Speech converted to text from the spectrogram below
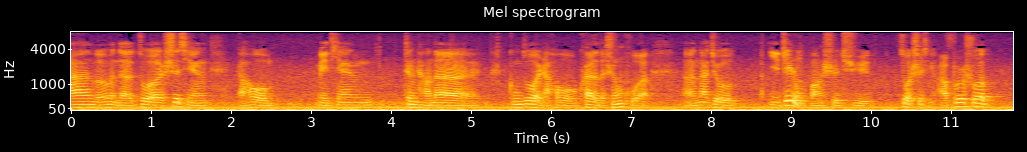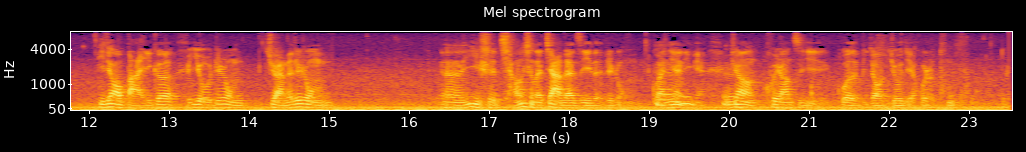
安安稳稳的做事情，然后每天正常的工作，然后快乐的生活，呃，那就以这种方式去做事情，而不是说一定要把一个有这种卷的这种呃意识强行的架在自己的这种观念里面，这样会让自己过得比较纠结或者痛苦。对，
